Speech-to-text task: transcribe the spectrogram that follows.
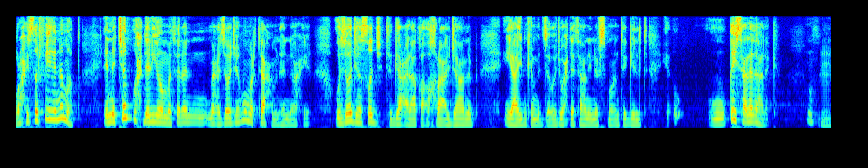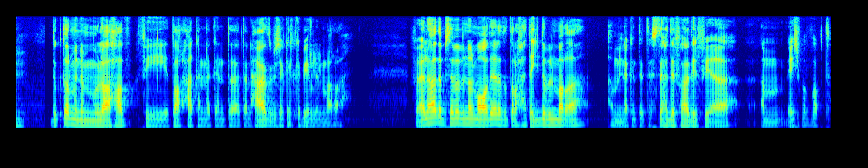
وراح يصير فيها نمط. لأن كم وحده اليوم مثلا مع زوجها مو مرتاحة من هالناحية وزوجها صدق تلقى علاقة أخرى على الجانب يا يمكن متزوج واحدة ثانية نفس ما أنت قلت وقيس على ذلك. دكتور من الملاحظ في طرحك أنك أنت تنحاز بشكل كبير للمرأة. فهل هذا بسبب أن المواضيع اللي تطرحها تجذب المرأة أم أنك أنت تستهدف هذه الفئة أم إيش بالضبط؟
